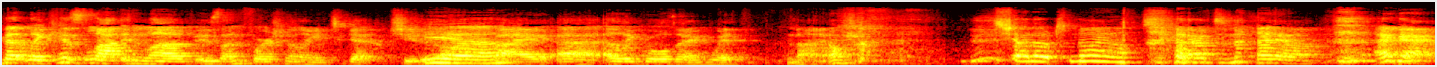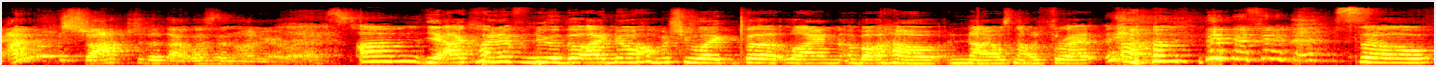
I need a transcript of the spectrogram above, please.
that like his lot in love is unfortunately to get cheated Yeah. on by uh, Ellie Goulding with Niall. Shout out to Niall. Shout out to Niall. Okay, I'm like shocked that that wasn't on your list. Um, yeah, I kind of knew though. I know how much you like the line about how Niall's not a threat. Um, so,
